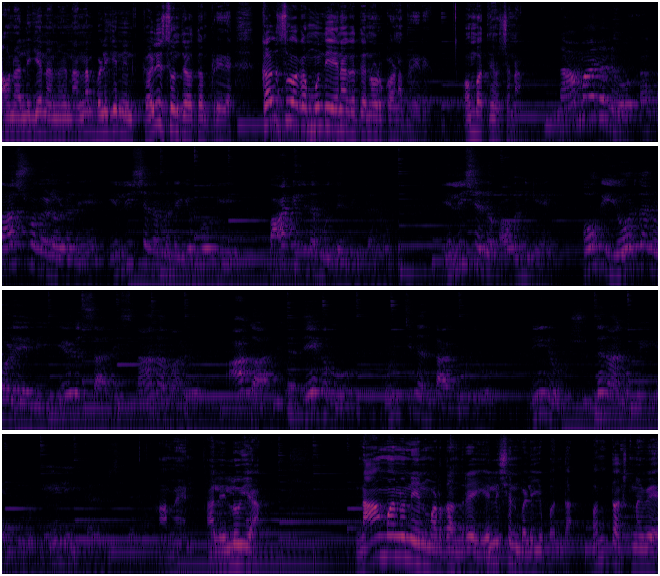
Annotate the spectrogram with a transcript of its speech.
ಅವನಲ್ಲಿಗೆ ಅಲ್ಲಿಗೆ ನನ್ನ ನನ್ನ ಬಳಿಗೆ ನೀನು ಕಳಿಸು ಅಂತ ಹೇಳ್ತಾನೆ ಪ್ರೀತಿ ಕಳಿಸುವಾಗ ಮುಂದೆ ಏನಾಗುತ್ತೆ ನೋಡ್ಕೋಣ ಪ್ರೀತಿ ಒಂಬತ್ತನೇ ವಚನ. ನಾಮಾನನು ಪ್ರತಾಶ್ವಗಳೊಡನೆ ಎಲೀಶನ ಮನೆಗೆ ಹೋಗಿ ಬಾಗಿಲಿನ ಮುಂದೆ ನಿಂತನು. ಎಲೀಶನು ಅವನಿಗೆ, ಹೋಗಿ ಯೋರ್ದನ್ ಹೊಳೆಯಲ್ಲಿ ಏಳು ಸಾರಿ ಸ್ನಾನ ಮಾಡು, ಆಗ ನಿನ್ನ ದೇಹವು ಮುಂಚಿನಂತಾಗುವುದು. ನೀನು ಶುದ್ಧನಾಗುವೆ ಎಂದು ಹೇಳಿ ಕಳುಹಿಸಿದನು. ಆಮೇನ್. ಅಲ್ಲೆಲ್ಲೂಯ್ಯ ನಾಮನನ್ನು ಏನು ಮಾಡ್ದ ಅಂದರೆ ಎಲಿಶನ್ ಬಳಿಗೆ ಬಂದ. ಬಂದ ತಕ್ಷಣವೇ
